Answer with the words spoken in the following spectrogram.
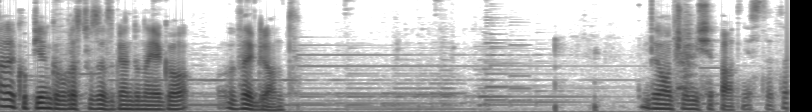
ale kupiłem go po prostu ze względu na jego wygląd. Wyłączył mi się pad niestety.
